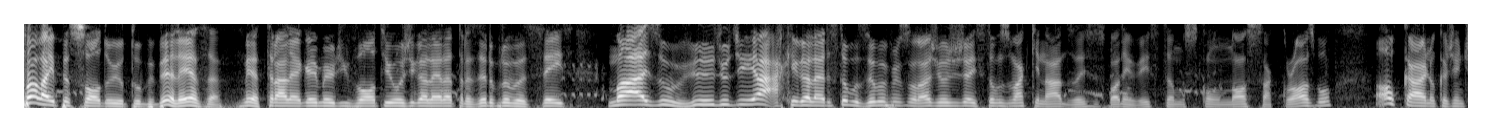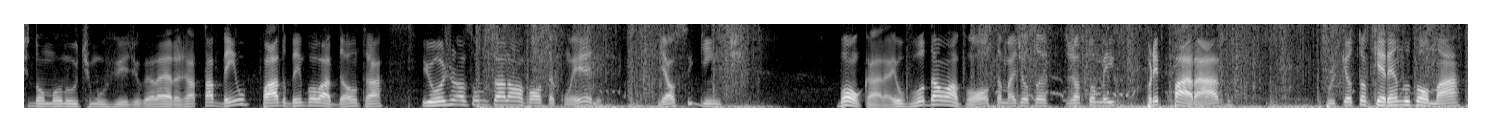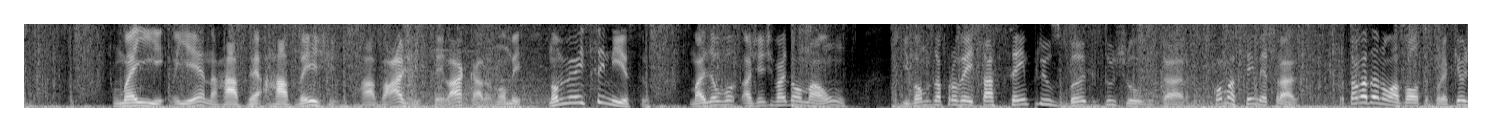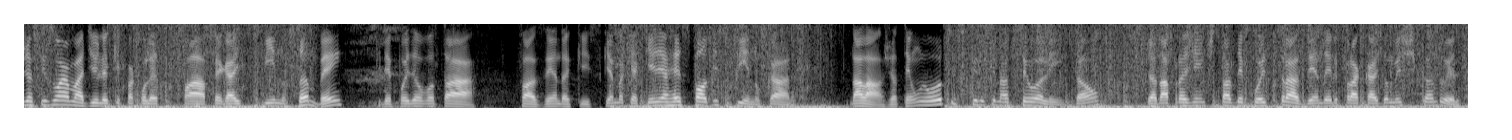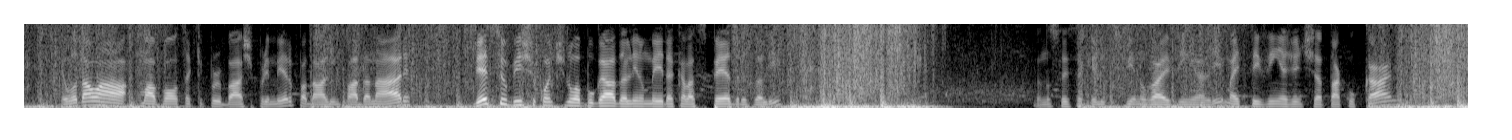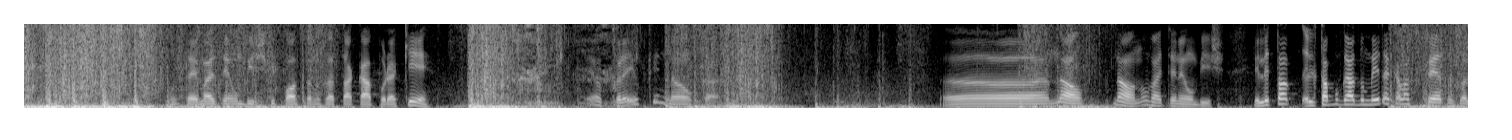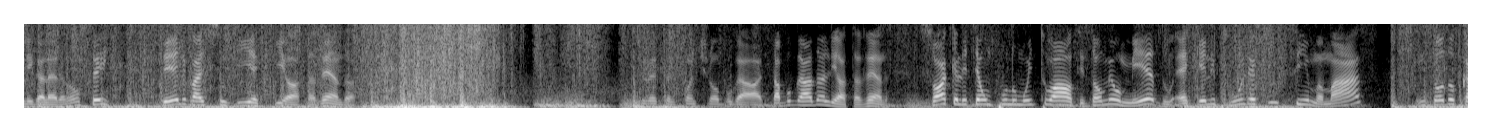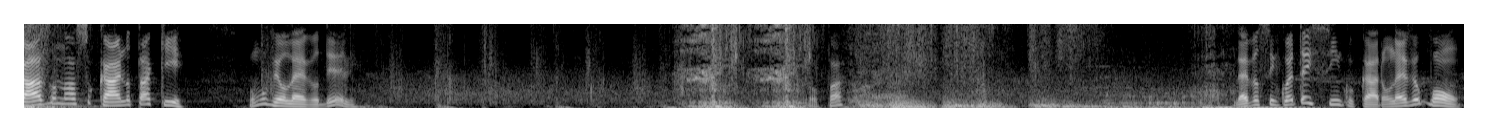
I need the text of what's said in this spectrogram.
Fala aí pessoal do YouTube, beleza? Metralha Gamer de volta e hoje galera trazendo pra vocês mais um vídeo de Ark galera Estamos eu meu personagem, hoje já estamos maquinados aí, vocês podem ver, estamos com nossa crossbow Olha o carno que a gente domou no último vídeo galera, já tá bem upado, bem boladão, tá? E hoje nós vamos dar uma volta com ele e é o seguinte Bom cara, eu vou dar uma volta, mas eu tô, já tô meio preparado Porque eu tô querendo domar uma hiena, Ravage, Ravage, sei lá, cara, o nome, nome meio sinistro. Mas eu vou, a gente vai domar um e vamos aproveitar sempre os bugs do jogo, cara. Como assim, metralha? Eu tava dando uma volta por aqui, eu já fiz uma armadilha aqui pra, coletar, pra pegar espino também, que depois eu vou estar tá fazendo aqui esquema, que aqui é respawn de espino, cara. Dá lá, já tem um outro espino que nasceu ali, então já dá pra gente estar tá depois trazendo ele pra cá e domesticando ele. Eu vou dar uma, uma volta aqui por baixo primeiro pra dar uma limpada na área. Ver se o bicho continua bugado ali no meio daquelas pedras ali. Eu não sei se aquele espino vai vir ali, mas se vir a gente já tá com carne. Não tem mais nenhum bicho que possa nos atacar por aqui? Eu creio que não, cara. Uh, não, não, não vai ter nenhum bicho. Ele tá, ele tá bugado no meio daquelas pedras ali, galera. Eu não sei se ele vai subir aqui, ó. Tá vendo? Deixa eu ver se ele continua bugado. Ó, tá bugado ali, ó. Tá vendo? Só que ele tem um pulo muito alto. Então, meu medo é que ele pule aqui em cima. Mas, em todo caso, o nosso carno tá aqui. Vamos ver o level dele. Opa. Level 55, cara. Um level bom.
